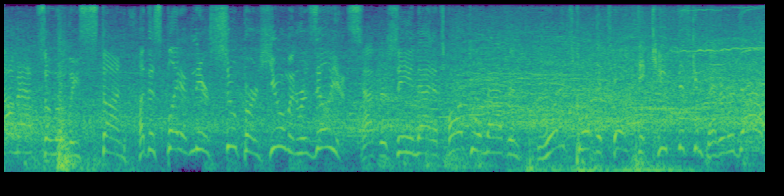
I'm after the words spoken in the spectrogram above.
I'm absolutely stunned. A display of near superhuman resilience. After seeing that, it's hard to imagine what it's going to take to keep this competitor down.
